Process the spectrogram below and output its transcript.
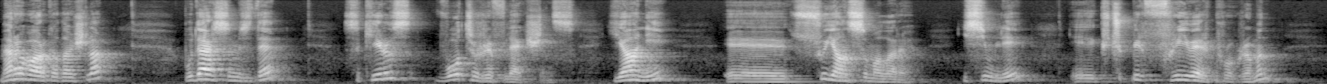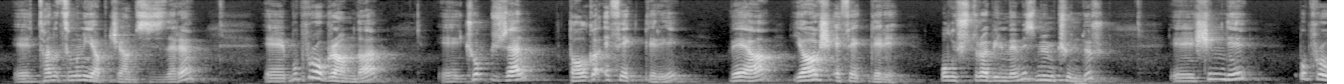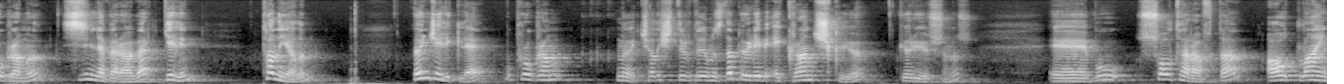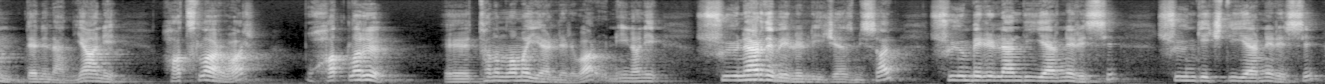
Merhaba arkadaşlar. Bu dersimizde Skills Water Reflections yani e, su yansımaları isimli e, küçük bir freeware programın e, tanıtımını yapacağım sizlere. E, bu programda e, çok güzel dalga efektleri veya yağış efektleri oluşturabilmemiz mümkündür. E, şimdi bu programı sizinle beraber gelin tanıyalım. Öncelikle bu programı çalıştırdığımızda böyle bir ekran çıkıyor. Görüyorsunuz. E, bu sol tarafta outline denilen yani hatlar var. Bu hatları e, tanımlama yerleri var. Örneğin hani suyu nerede belirleyeceğiz misal? Suyun belirlendiği yer neresi? Suyun geçtiği yer neresi?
